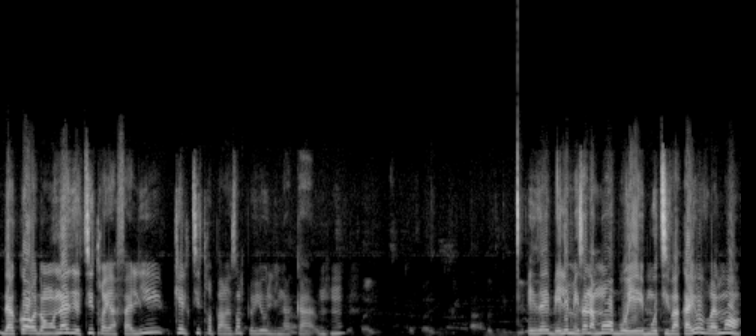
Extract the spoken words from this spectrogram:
D'accord donc on a des titres ya Fally quel titre par exemple yo olingaka mm -hmm. eza ebele mais eza na moko boye emotivaka yo vraiment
